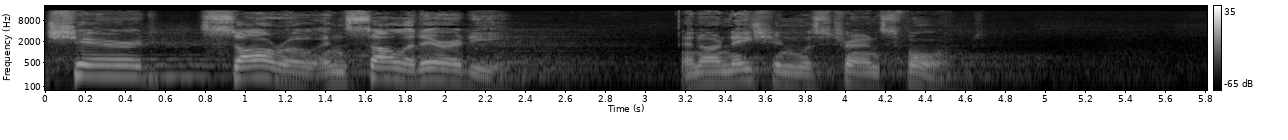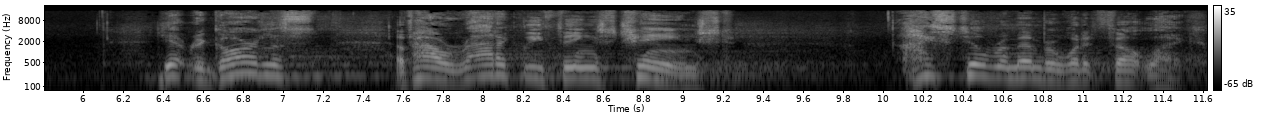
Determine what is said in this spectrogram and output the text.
shared sorrow and solidarity, and our nation was transformed. Yet, regardless of how radically things changed, I still remember what it felt like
